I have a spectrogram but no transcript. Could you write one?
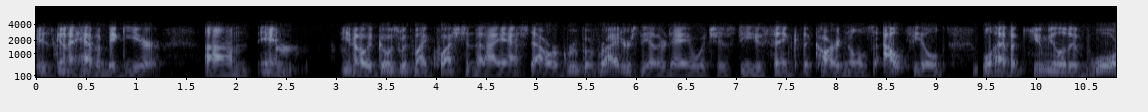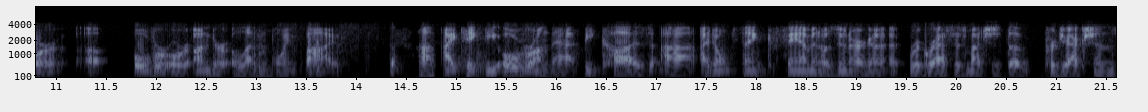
is going to have a big year. Um, and, you know, it goes with my question that I asked our group of writers the other day, which is do you think the Cardinals' outfield will have a cumulative WAR uh, over or under 11.5? Um, I take the over on that because uh, I don't think Pham and Ozuna are going to regress as much as the projections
